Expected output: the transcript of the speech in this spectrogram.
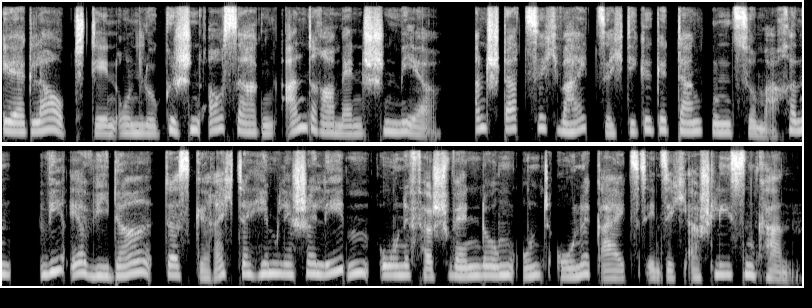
er glaubt den unlogischen Aussagen anderer Menschen mehr, anstatt sich weitsichtige Gedanken zu machen, wie er wieder das gerechte himmlische Leben ohne Verschwendung und ohne Geiz in sich erschließen kann.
